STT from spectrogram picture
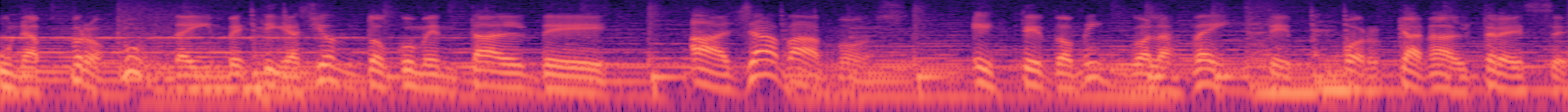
Una profunda investigación documental de Allá vamos. Este domingo a las 20 por Canal 13.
